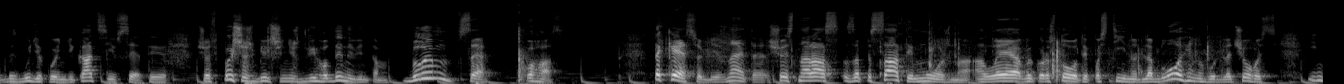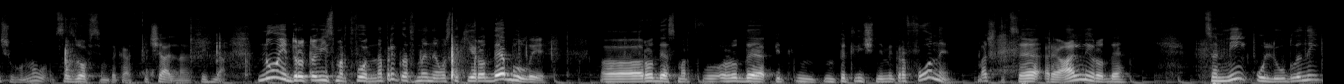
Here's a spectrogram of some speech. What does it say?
е, без будь-якої індикації. Все, ти щось пишеш більше ніж 2 години, він там блим, все, погас. Таке собі, знаєте, щось на раз записати можна, але використовувати постійно для блогінгу, для чогось іншого, ну це зовсім така печальна фігня. Ну і дротові смартфони. Наприклад, в мене ось такі роде були. Е, Роде смартфон, роде пет- петлічні мікрофони. Бачите, це реальний роде. Це мій улюблений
